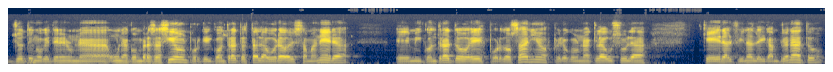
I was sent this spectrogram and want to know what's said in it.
yo tengo que tener una, una conversación porque el contrato está elaborado de esa manera. Eh, mi contrato es por dos años, pero con una cláusula que era al final del campeonato,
